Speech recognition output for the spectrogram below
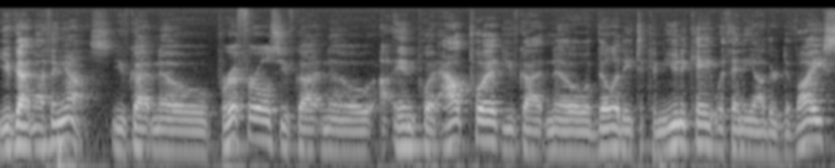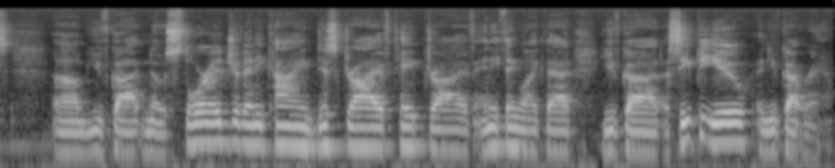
You've got nothing else. You've got no peripherals, you've got no uh, input output, you've got no ability to communicate with any other device. Um, you've got no storage of any kind, disk drive, tape drive, anything like that. You've got a CPU and you've got RAM.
